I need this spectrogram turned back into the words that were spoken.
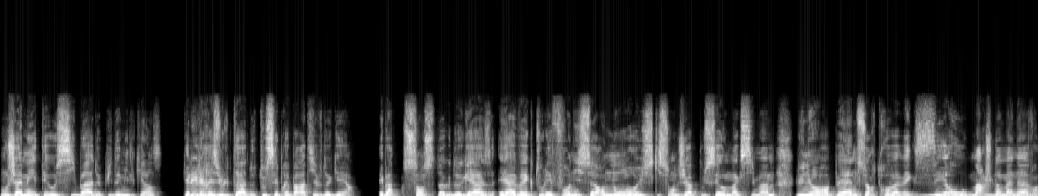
n'ont jamais été aussi bas depuis 2015. Quel est le résultat de tous ces préparatifs de guerre? Eh ben, sans stock de gaz et avec tous les fournisseurs non russes qui sont déjà poussés au maximum, l'Union européenne se retrouve avec zéro marge de manœuvre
